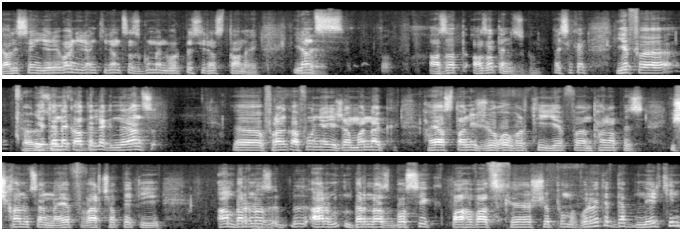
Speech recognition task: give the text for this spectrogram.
գալիս են Երևան, իրանք իրանք զգում են որպես իրանք տանը։ Իրանք ազատ ազատ են զգում։ Այսինքն եւ եթե նկատել եք նրանց ֆրանկոֆոնիայի ժամանակ Հայաստանի ժողովրդի եւ ընդհանրապես իշխանության նաեւ վարչապետի անբռնոզ բռնոզ բոսիկ պահվածքը շփումը, որովհետև դա ներքին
